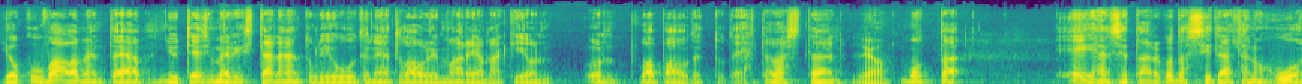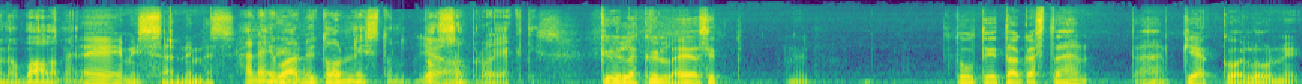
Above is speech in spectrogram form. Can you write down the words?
joku valmentaja, nyt esimerkiksi tänään tuli uutinen, että Lauri Marjamäki on, on vapautettu tehtävästään, Joo. mutta eihän se tarkoita sitä, että hän on huono valmentaja. Ei missään nimessä. Hän ei niin. vaan nyt onnistunut tuossa projektissa. Kyllä, kyllä. Ja sitten tultiin takaisin tähän tähän kiekkoiluun, niin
